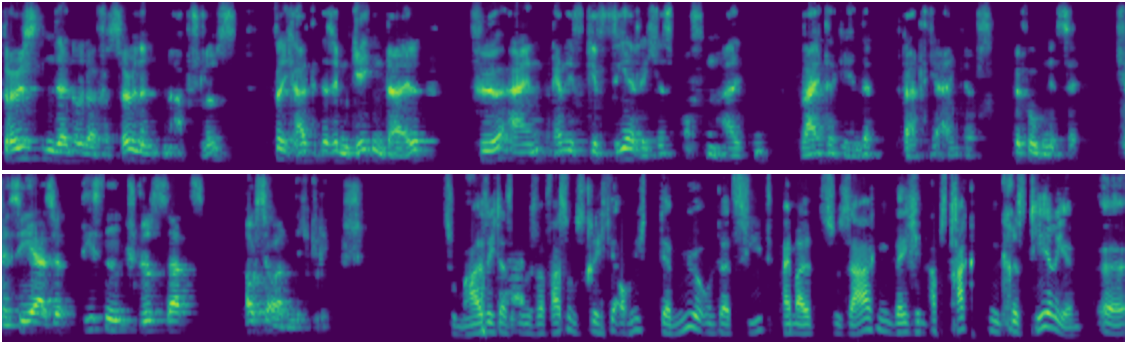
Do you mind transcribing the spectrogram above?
tröstenden oder versöhnenden Abschluss, sondern ich halte das im Gegenteil für ein relativ gefährliches Offenhalten weitergehender staatlicher Eingriffsbefugnisse. Ich sehe also diesen Schlusssatz außerordentlich kritisch. Zumal sich das Bundesverfassungsgericht ja auch nicht der Mühe unterzieht, einmal zu sagen, welchen abstrakten Kriterien äh,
